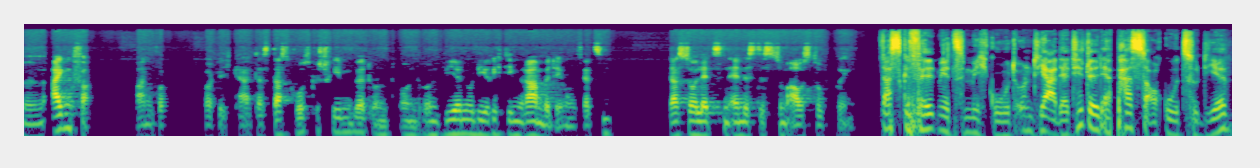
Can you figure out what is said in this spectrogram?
äh, Eigenverantwortlichkeit, dass das großgeschrieben wird und, und, und wir nur die richtigen Rahmenbedingungen setzen. Das soll letzten Endes das zum Ausdruck bringen. Das gefällt mir ziemlich gut. Und ja, der Titel, der passt auch gut zu dir.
